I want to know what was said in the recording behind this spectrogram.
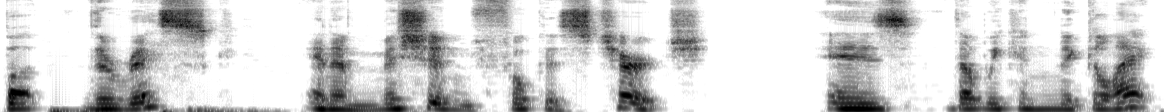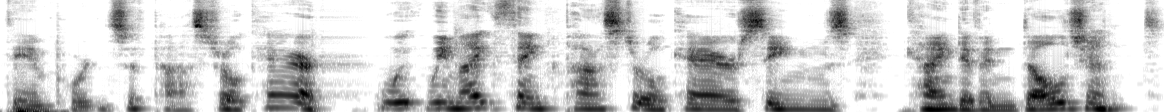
But the risk in a mission focused church is that we can neglect the importance of pastoral care. We, we might think pastoral care seems kind of indulgent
